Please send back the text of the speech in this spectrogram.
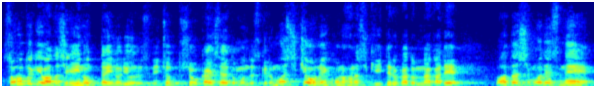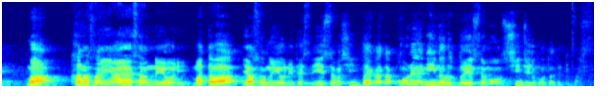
その時私が祈った祈りをですねちょっと紹介したいと思うんですけどもし今日ねこの話聞いてる方の中で私もですねまあかなさんやあやさんのようにまたはヤソのようにですねイエス様を信じたい方はこのように祈るとイエス様を信じることができます。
